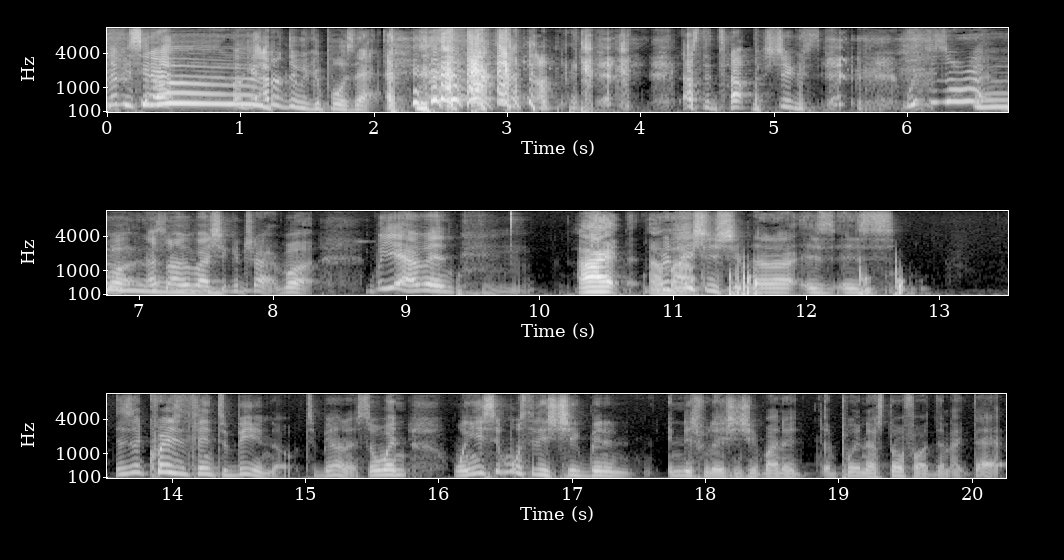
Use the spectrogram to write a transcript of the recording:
Let me see that. Oh, okay, I don't think we can post that. that's the type of sugar, which is alright. But that's why everybody she can try. But, but yeah, I mean, All right. I'm out. relationship Nana, is is is a crazy thing to be in though. To be honest, so when when you see most of these chicks being in, in this relationship and they- they're putting their stuff out there like that,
